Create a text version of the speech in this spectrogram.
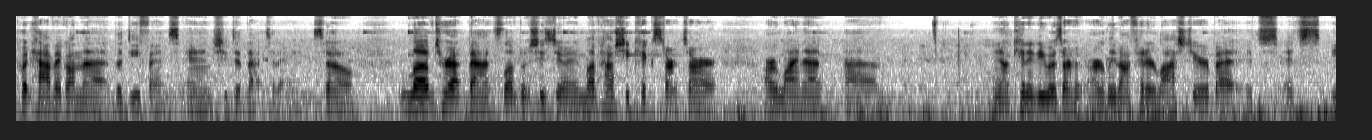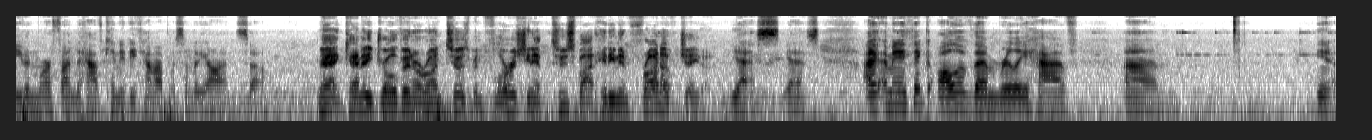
put havoc on the the defense, and she did that today. So loved her at bats, loved what she's doing, love how she kickstarts our our lineup. Um, you know, Kennedy was our, our leadoff hitter last year, but it's it's even more fun to have Kennedy come up with somebody on. So. Man, Kennedy drove in a run too. Has been flourishing at the two spot, hitting in front of Jada. Yes, yes. I, I mean, I think all of them really have, um, you know,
